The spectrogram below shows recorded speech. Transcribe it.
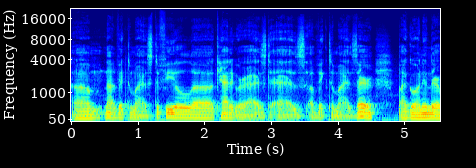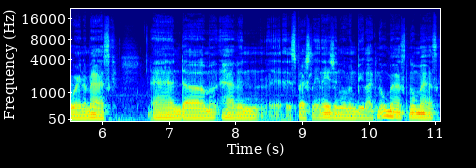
um, not victimized, to feel uh, categorized as a victimizer by going in there wearing a mask and um, having, especially an Asian woman, be like, no mask, no mask,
